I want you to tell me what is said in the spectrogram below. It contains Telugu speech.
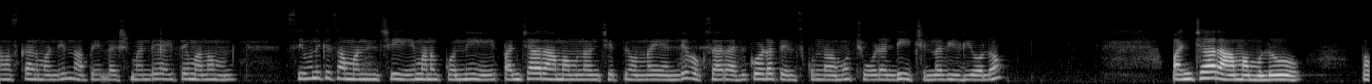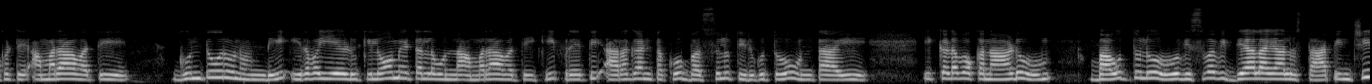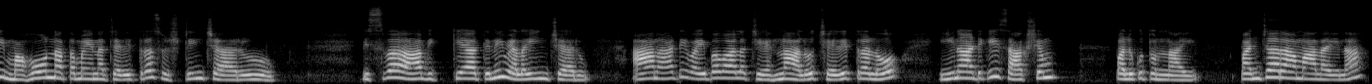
నమస్కారం అండి. నా పేరు లక్ష్మి అండి. అయితే మనం శివునికి సంబంధించి మనం కొన్ని పంచారామములు అని చెప్పి ఉన్నాయండి. ఒకసారి అవి కూడా తెలుసుకుందాము. చూడండి ఈ చిన్న వీడియోలో. పంచారామములు. ఒకటి అమరావతి. గుంటూరు నుండి ఇరవై ఏడు కిలోమీటర్లు ఉన్న అమరావతికి ప్రతి అరగంటకు బస్సులు తిరుగుతూ ఉంటాయి. ఇక్కడ ఒకనాడు బౌద్ధులు విశ్వవిద్యాలయాలు స్థాపించి మహోన్నతమైన చరిత్ర సృష్టించారు. విశ్వవిఖ్యాతిని వెలయించారు. ఆనాటి వైభవాల చిహ్నాలు చరిత్రలో ఈనాటికి సాక్ష్యం పలుకుతున్నాయి. పంచారామాలైన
